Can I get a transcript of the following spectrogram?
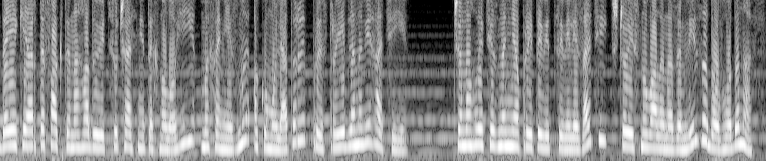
Деякі артефакти нагадують сучасні технології, механізми, акумулятори, пристрої для навігації. Чи могли ці знання прийти від цивілізацій, що існували на Землі задовго до нас?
